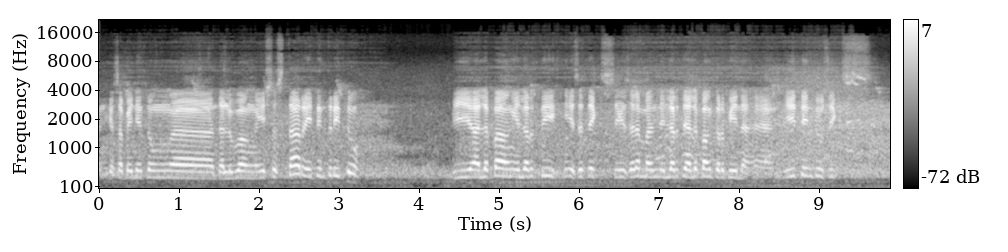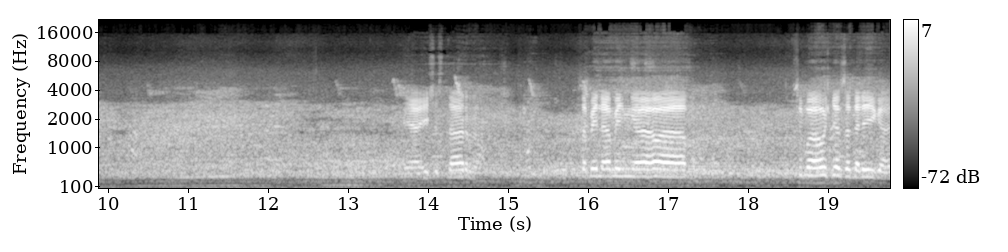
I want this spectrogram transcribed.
Yan, kasabay nitong ah, dalawang isa star 1832. Di Alabang LRT, isa tex, isa naman LRT Alabang Turbina. Yan, 1826. Kaya isa star. Sabay namin uh, sumahod dyan sa Daligan.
